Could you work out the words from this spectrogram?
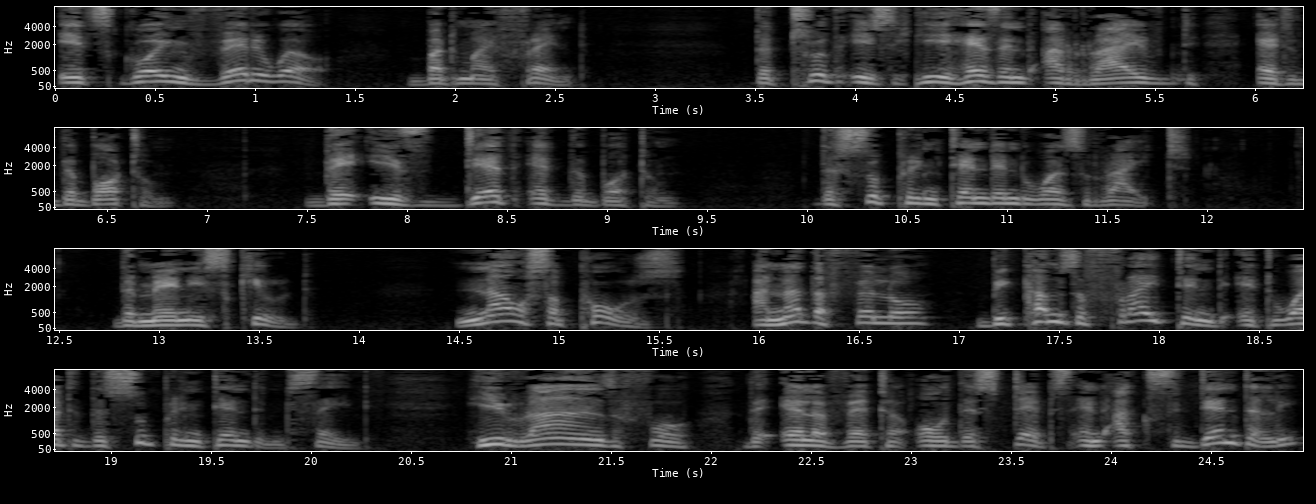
It's going very well. But my friend, the truth is he hasn't arrived at the bottom. There is death at the bottom. The superintendent was right. The man is killed. Now suppose another fellow becomes frightened at what the superintendent said. He runs for the elevator or the steps and accidentally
